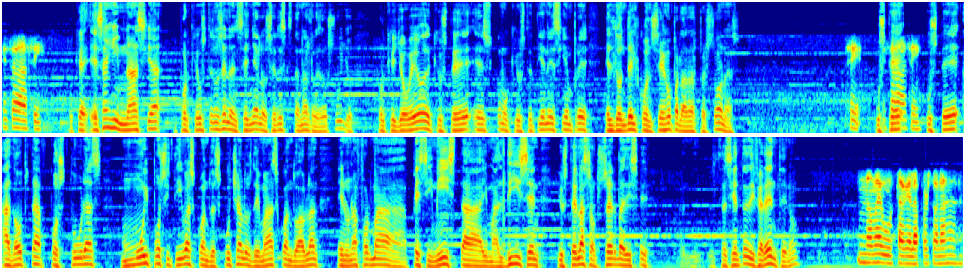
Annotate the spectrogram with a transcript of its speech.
Eso es así. Ok, esa gimnasia, ¿por qué usted no se la enseña a los seres que están alrededor suyo? Porque yo veo de que usted es como que usted tiene siempre el don del consejo para las personas. Sí, usted, usted adopta posturas muy positivas cuando escucha a los demás, cuando hablan en una forma pesimista y maldicen, y usted las observa y dice, se siente diferente, ¿no? No me gusta que las personas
